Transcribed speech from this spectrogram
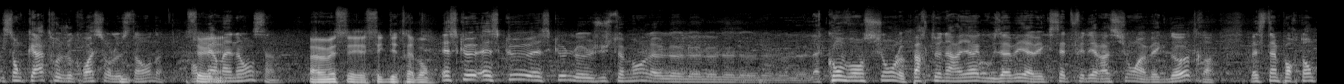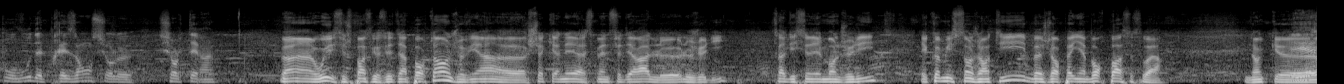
Ils sont quatre, je crois, sur le stand en permanence. Euh, mais c'est que des très bons. Est-ce que, est-ce que, est-ce que le, justement le- le- le- le- le- le- le- la convention, le partenariat que vous avez avec cette fédération, avec d'autres, ben, c'est important pour vous d'être présent sur le, sur le terrain? Ben oui, je pense que c'est important. Je viens euh, chaque année à la semaine fédérale le, le jeudi, traditionnellement le jeudi. Et comme ils sont gentils, ben, je leur paye un bon repas ce soir. Donc euh,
